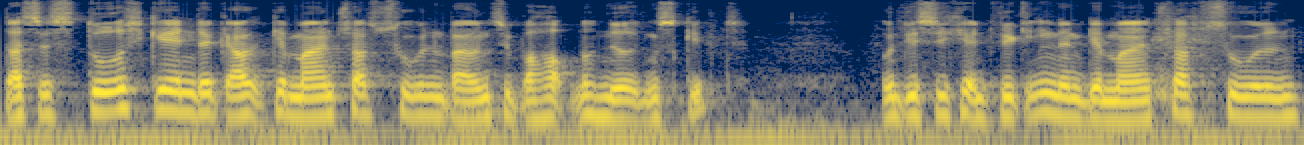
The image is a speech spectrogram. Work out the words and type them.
dass es durchgehende Gemeinschaftsschulen bei uns überhaupt noch nirgends gibt und die sich entwickelnden Gemeinschaftsschulen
